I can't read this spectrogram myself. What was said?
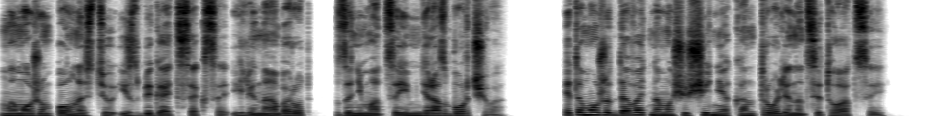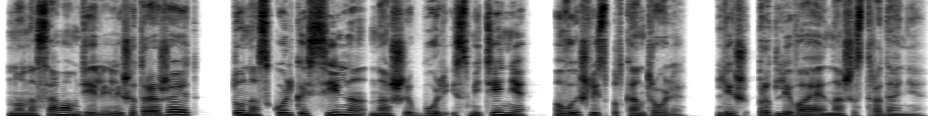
Мы можем полностью избегать секса или, наоборот, заниматься им неразборчиво. Это может давать нам ощущение контроля над ситуацией, но на самом деле лишь отражает то, насколько сильно наши боль и смятение вышли из-под контроля, лишь продлевая наши страдания.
